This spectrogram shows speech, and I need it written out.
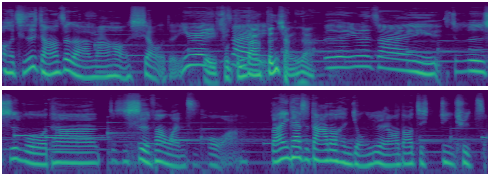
哦，其实讲到这个还蛮好笑的，因为跟大家分享一下。对对，因为在就是师伯他就是示范完之后啊，本来一开始大家都很踊跃，然后都要进进去走。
